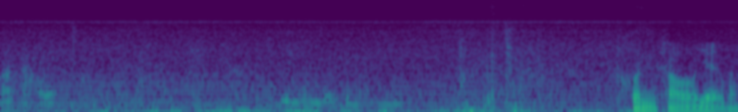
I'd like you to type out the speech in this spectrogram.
ปลาขาวนี่นะมันเริ่มเก่งแล้วตรงนี้ คนเข้าเยอะป่ะ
